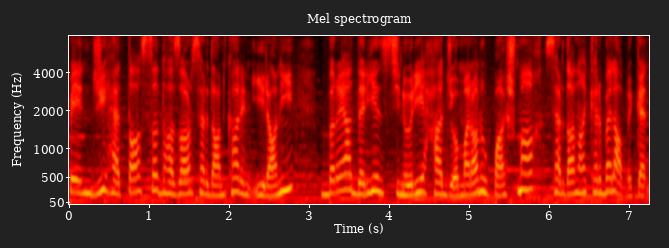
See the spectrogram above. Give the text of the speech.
پێنجی هەتا 100هزار سەردانکارن ئیرانی بڕیا دەریەن سینۆری حاجی ئۆمەران و پاشماخ سەردانا کربەلا بکەن.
